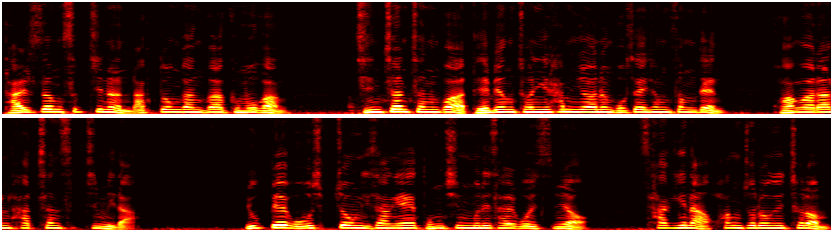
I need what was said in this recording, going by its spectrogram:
달성 습지는 낙동강과 금호강, 진천천과 대명천이 합류하는 곳에 형성된 광활한 하천 습지입니다. 650종 이상의 동식물이 살고 있으며 사기나 황조롱이처럼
